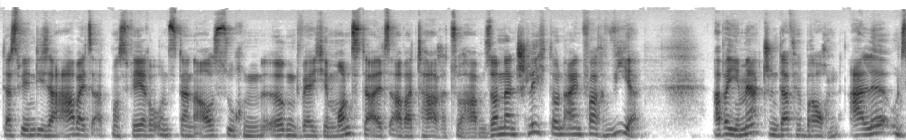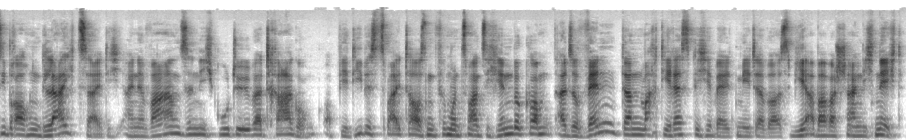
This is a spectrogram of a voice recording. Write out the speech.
dass wir in dieser Arbeitsatmosphäre uns dann aussuchen, irgendwelche Monster als Avatare zu haben, sondern schlicht und einfach wir. Aber ihr merkt schon, dafür brauchen alle und sie brauchen gleichzeitig eine wahnsinnig gute Übertragung. Ob wir die bis 2025 hinbekommen, also wenn, dann macht die restliche Welt Metaverse, wir aber wahrscheinlich nicht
